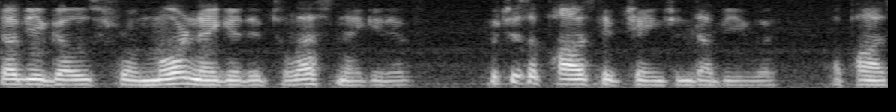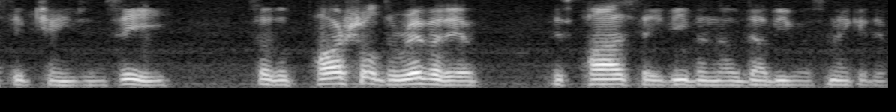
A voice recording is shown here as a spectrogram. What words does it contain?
W goes from more negative to less negative, which is a positive change in W with a positive change in Z. So the partial derivative is positive even though W is negative.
